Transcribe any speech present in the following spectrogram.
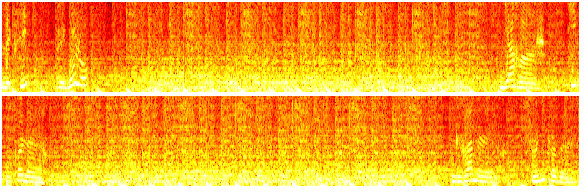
Lexique, rigolo. Garage, type en colère. Grammaire, syndicat base.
